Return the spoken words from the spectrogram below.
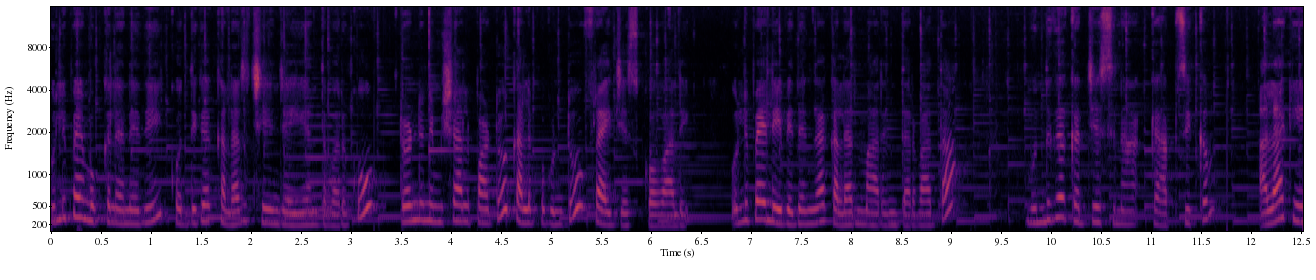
ఉల్లిపాయ ముక్కలు అనేది కొద్దిగా కలర్ చేంజ్ అయ్యేంత వరకు రెండు నిమిషాల పాటు కలుపుకుంటూ ఫ్రై చేసుకోవాలి. ఉల్లిపాయలు ఈ విధంగా కలర్ మారిన తర్వాత ముందుగా కట్ చేసిన క్యాప్సికమ్ అలాగే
